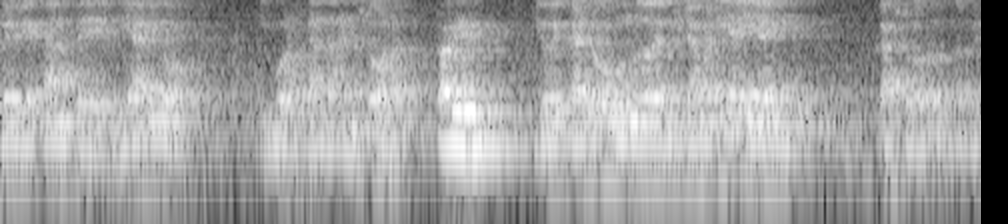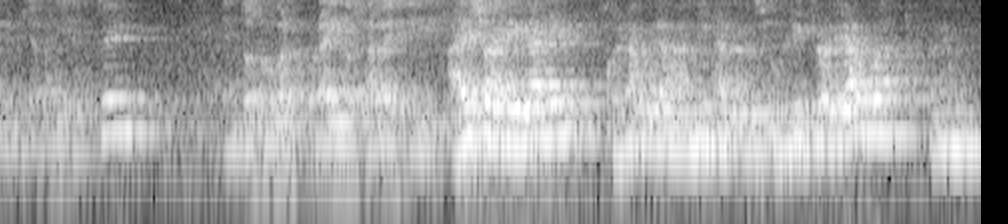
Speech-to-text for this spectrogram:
tres viajantes diarios y bueno, que andan en la zona. Está bien. Y hoy cayó uno de Villa María y hay un caso también en Villa María. Sí. Entonces bueno, por ahí no sabes si... A eso agregale con agua y lavandina, reduce un litro de agua, también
